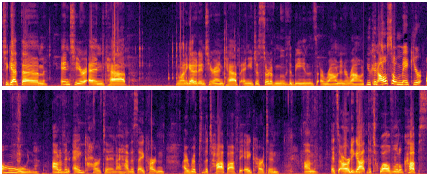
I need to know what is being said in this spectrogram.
to get them into your end cap. You want to get it into your end cap and you just sort of move the beans around and around. You can also make your own out of an egg carton. I have this egg carton. I ripped the top off the egg carton. Um, it's already got the 12 little cups.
